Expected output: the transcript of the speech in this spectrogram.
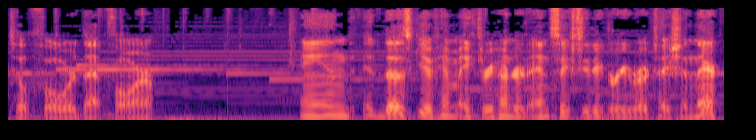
tilt forward that far and it does give him a 360 degree rotation there.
